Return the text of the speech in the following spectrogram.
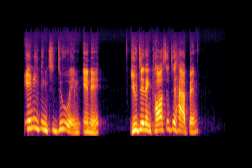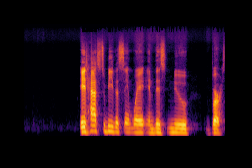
anything to do in, in it, you didn't cause it to happen, it has to be the same way in this new birth.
